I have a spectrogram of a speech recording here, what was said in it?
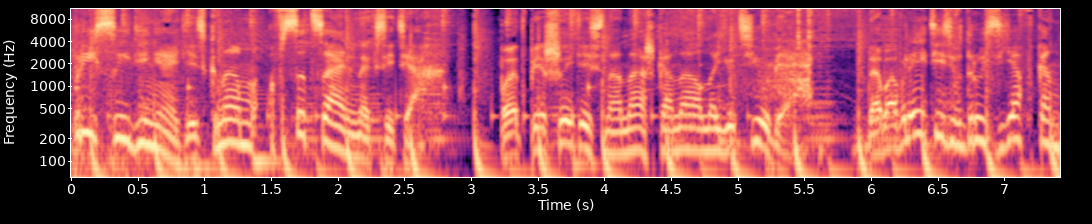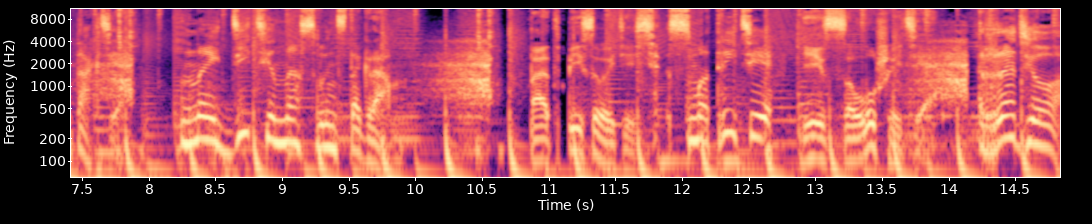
Присоединяйтесь к нам в социальных сетях. Подпишитесь на наш канал на YouTube. Добавляйтесь в друзья ВКонтакте. Найдите нас в Инстаграм. Подписывайтесь, смотрите и слушайте. Радио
